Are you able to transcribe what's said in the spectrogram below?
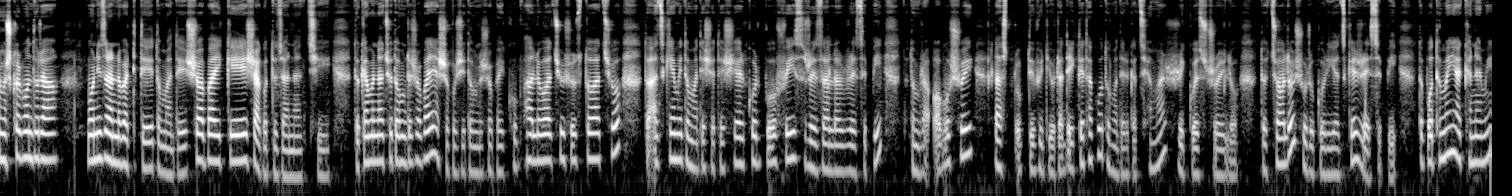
নমস্কার বন্ধুরা। মনিজ রান্নাবাটিতে তোমাদের সবাইকে স্বাগত জানাচ্ছি। তো কেমন আছো তোমরা সবাই? আশা করছি তোমরা সবাই খুব ভালো আছো, সুস্থ আছো। তো আজকে আমি তোমাদের সাথে শেয়ার করব ফেস রেজালার রেসিপি তো তোমরা অবশ্যই লাস্ট অব্দি ভিডিওটা দেখতে থাকো, তোমাদের কাছে আমার রিকোয়েস্ট রইল। তো চলো শুরু করি আজকের রেসিপি তো প্রথমেই এখানে আমি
